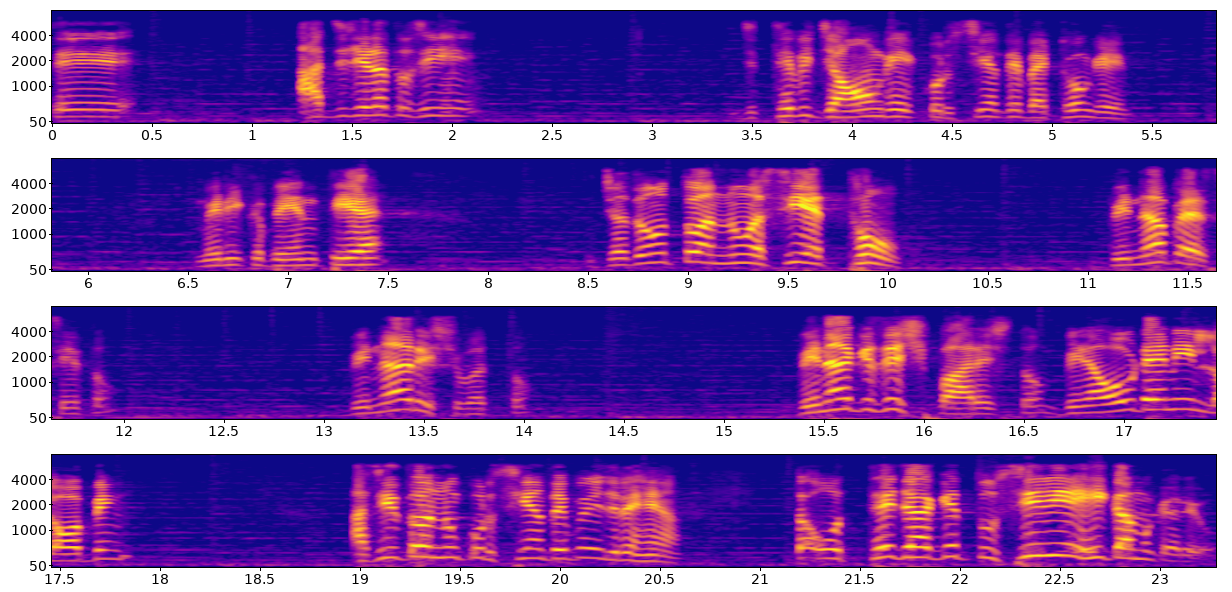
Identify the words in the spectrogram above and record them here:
ਤੇ ਅੱਜ ਜਿਹੜਾ ਤੁਸੀਂ ਜਿੱਥੇ ਵੀ ਜਾਓਗੇ, ਕੁਰਸੀਆਂ ਤੇ ਬੈਠੋਗੇ, ਮੇਰੀ ਇੱਕ ਬੇਨਤੀ ਹੈ, ਜਦੋਂ ਤੁਹਾਨੂੰ ਅਸੀਂ ਇੱਥੋਂ ਬਿਨਾਂ ਪੈਸੇ ਤੋਂ ਬਿਨਾਂ ਰਿਸ਼ਵਤ ਤੋਂ, ਬਿਨਾਂ ਕਿਸੇ ਸਿਫਾਰਿਸ਼ ਤੋਂ ਵਿਦਆਊਟ ਐਨੀ ਲੌਬਿੰਗ ਅਸੀਂ ਤੁਹਾਨੂੰ ਕੁਰਸੀਆਂ ਤੇ ਭੇਜ ਰਹੇ ਹਾਂ, ਤਾਂ ਉੱਥੇ ਜਾ ਕੇ ਤੁਸੀਂ ਵੀ ਇਹੀ ਕੰਮ ਕਰਿਓ।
